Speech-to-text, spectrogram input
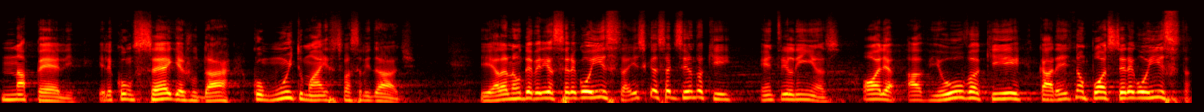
na pele, ele consegue ajudar com muito mais facilidade. E ela não deveria ser egoísta, é isso que ele está dizendo aqui, entre linhas. Olha, a viúva aqui, carente, não pode ser egoísta,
